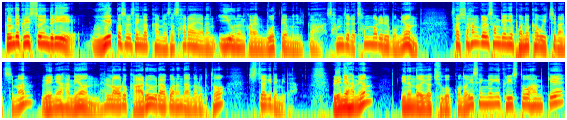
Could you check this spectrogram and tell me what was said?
그런데 그리스도인들이 위의 것을 생각하면서 살아야 하는 이유는 과연 무엇 때문일까? 3절의 첫머리를 보면 사실 한글 성경에 번역하고 있지는 않지만 왜냐하면 헬라어로 가르라고 하는 단어로부터 시작이 됩니다. 왜냐하면 이는 너희가 죽었고 너희 생명이 그리스도와 함께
